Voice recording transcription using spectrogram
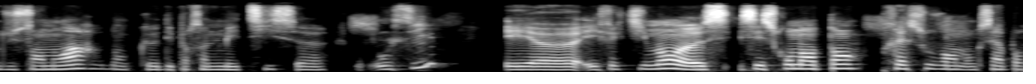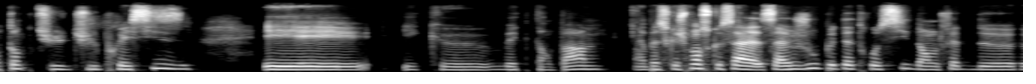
du sang noir, donc euh, des personnes métisses euh, aussi. Et euh, effectivement, c'est ce qu'on entend très souvent. Donc, c'est important que tu, tu, le précises et, et que, bah, tu en parles. Parce que je pense que ça, ça joue peut-être aussi dans le fait de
